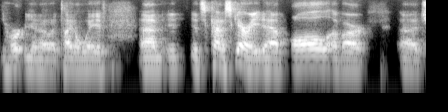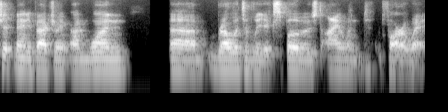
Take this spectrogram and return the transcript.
you know a tidal wave. Um, it, it's kind of scary to have all of our uh, chip manufacturing on one um, relatively exposed island far away.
